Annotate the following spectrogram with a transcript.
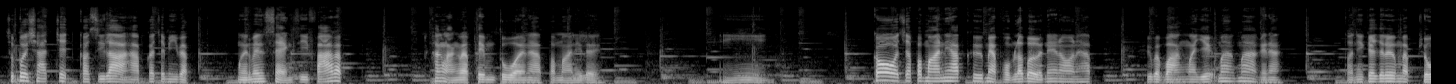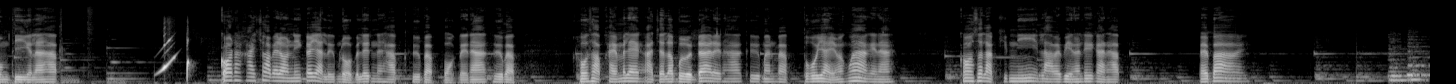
ซูเปอร์ชาร์จเจ็ดก็ซิล่าครับก็จะมีแบบเหมือนเป็นแสงสีฟ้าแบบข้างหลังแบบเต็มตัวนะครับประมาณนี้เลยนี่ก็จะประมาณนี้ครับคือแมปผมระเบิดแน่นอนนะครับ คือแบบวางมาเยอะมากๆเลยนะตอนนี้ก็จะเริ่มแบบโจมตีกันแล้วครับ ก็ถ้าใครชอบไอดอนนี้ก็อย่าลืมโหลดไปเล่นนะครับ คือแบบบอกเลยนะคือแบบ โทรศัพท์ใครไม่แรงอาจจะระเบิดได้เลยนะฮะคือมันแบบตัวใหญ่มากๆเลยนะ ก็สำหรับคลิปนี้ลาไปเพียงเท่านี้กันครับบ๊ายบาย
